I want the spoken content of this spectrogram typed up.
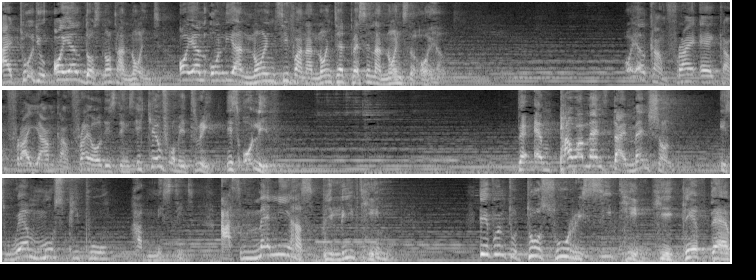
I told you oil does not anoint. Oil only anoints if an anointed person anoints the oil. Oil can fry egg can fry yam can fry all these things. It came from a tree. It's olive. The empowerment dimension is where most people have missed it. As many as believed him even to those who received him he gave them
